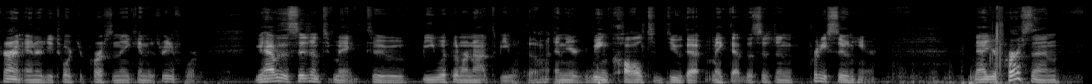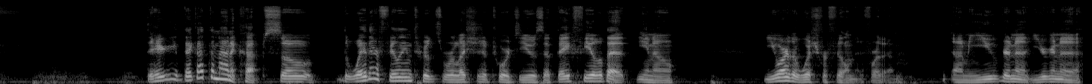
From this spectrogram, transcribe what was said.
current energy towards your person that you came to this reading for. You have a decision to make to be with them or not to be with them, and you're being called to do that, make that decision pretty soon here. Now your person, they they got the nine of cups, so the way they're feeling towards relationship towards you is that they feel that you know you are the wish fulfillment for them. I mean, you're gonna you're gonna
